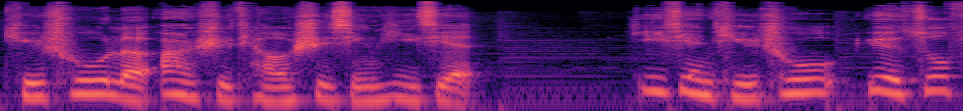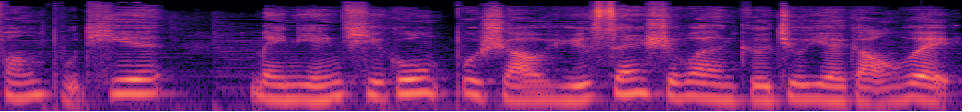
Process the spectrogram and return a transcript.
提出了二十条试行意见。意见提出，月租房补贴每年提供不少于三十万个就业岗位，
